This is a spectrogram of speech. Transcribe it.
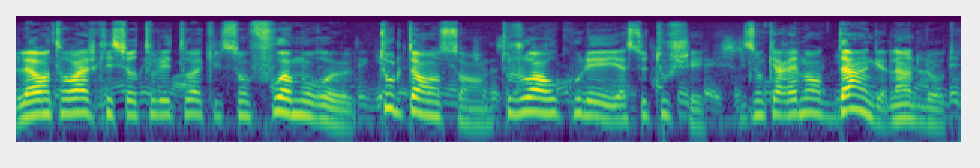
Leur entourage crie sur tous les toits qu'ils sont fous amoureux, tout le temps ensemble, toujours à roucouler et à se toucher. Ils sont carrément dingues l'un de l'autre.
